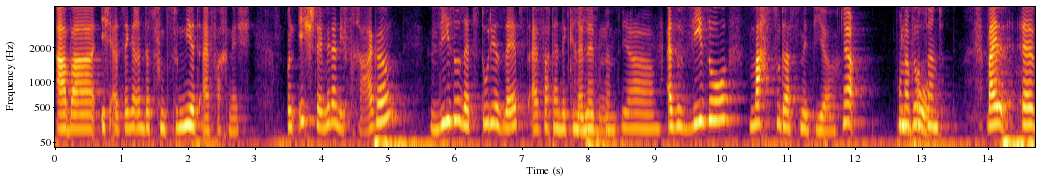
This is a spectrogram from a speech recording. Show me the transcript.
Aber ich als Sängerin, das funktioniert einfach nicht. Und ich stelle mir dann die Frage, wieso setzt du dir selbst einfach deine Grenzen? Ja. Also wieso machst du das mit dir? Ja, 100 Prozent. Weil äh,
